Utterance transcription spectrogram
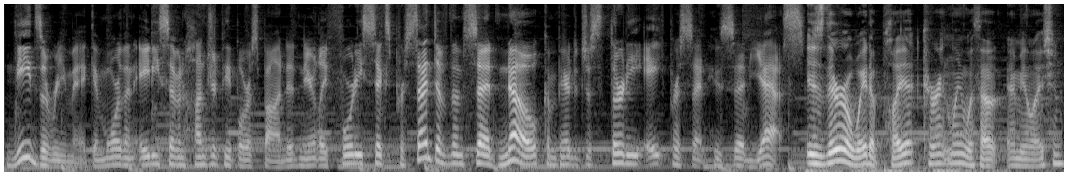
needs a remake, and more than 8,700 people responded. Nearly 46% of them said no, compared to just 38% who said yes. Is there a way to play it currently without emulation?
